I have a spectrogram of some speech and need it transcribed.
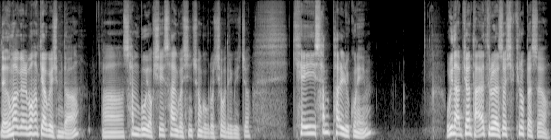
네, 음악 앨범 함께하고 계십니다. 아, 3부 역시 사연과 신청곡으로 채워드리고 있죠. K3869님. 우리 남편 다이어트를 해서 10kg 뺐어요.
